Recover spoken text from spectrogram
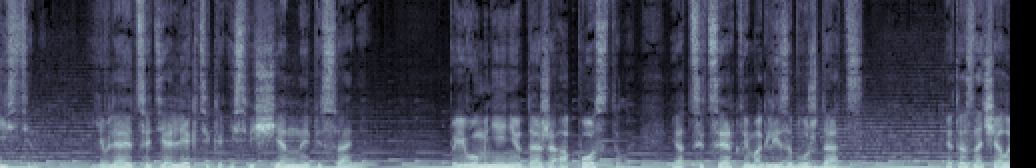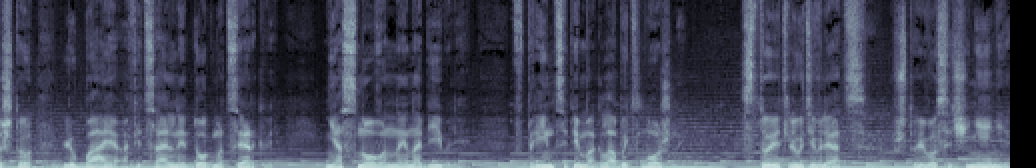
истины являются диалектика и священное писание. По его мнению, даже апостолы и отцы церкви могли заблуждаться. Это означало, что любая официальная догма церкви не основанная на Библии, принципе могла быть ложной. Стоит ли удивляться, что его сочинение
